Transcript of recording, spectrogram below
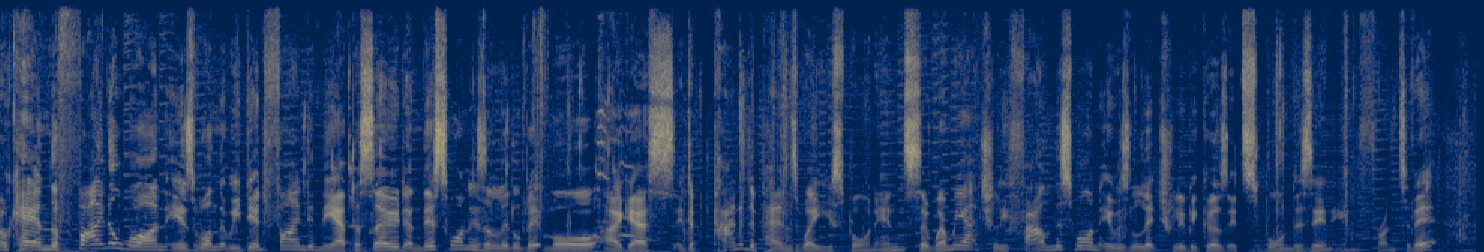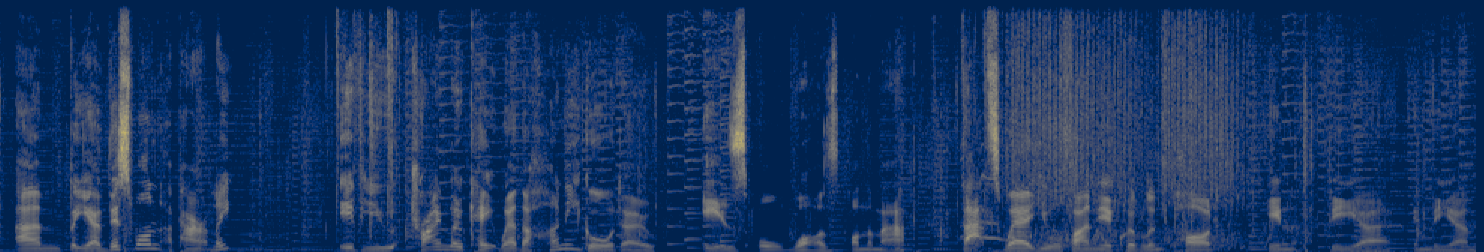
Okay, and the final one is one that we did find in the episode, and this one is a little bit more, I guess, it kind of depends where you spawn in. So when we actually found this one, it was literally because it spawned us in in front of it. Um, but yeah, this one, apparently, if you try and locate where the Honey Gordo is or was on the map, that's where you will find the equivalent pod in the uh, in the um,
